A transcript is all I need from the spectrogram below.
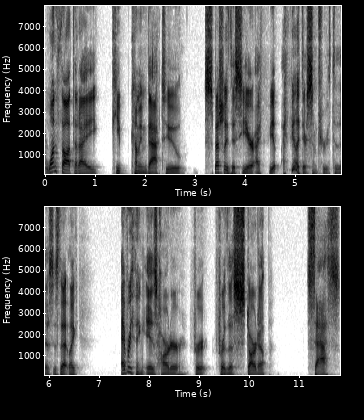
One thought that I keep coming back to especially this year, I feel I feel like there's some truth to this. Is that like everything is harder for for the startup SaaS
